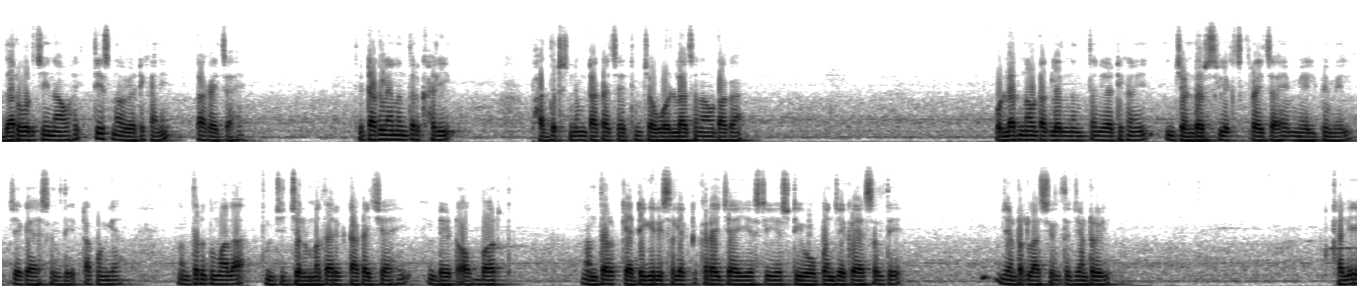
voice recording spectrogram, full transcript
आधारवर जे नाव आहे तेच नाव या ठिकाणी टाकायचं आहे. ते टाकल्यानंतर खाली फादर्स नेम टाकायचं आहे तुमच्या वडिलाचं नाव टाका. वडिलाचं नाव टाकल्यानंतर या ठिकाणी जेंडर सिलेक्ट करायचं आहे मेल फिमेल जे काय असेल ते टाकून घ्या. नंतर तुम्हाला तुमची जन्मतारीख टाकायची आहे डेट ऑफ बर्थ नंतर कॅटेगरी सिलेक्ट करायची आहे S T S T open जे काय असेल ते जनरल असेल तर जनरल खाली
